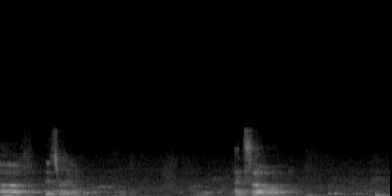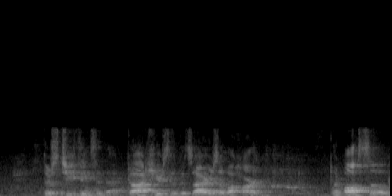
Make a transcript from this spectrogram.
of Israel. And so there's two things in that. God hears the desires of a heart, but also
